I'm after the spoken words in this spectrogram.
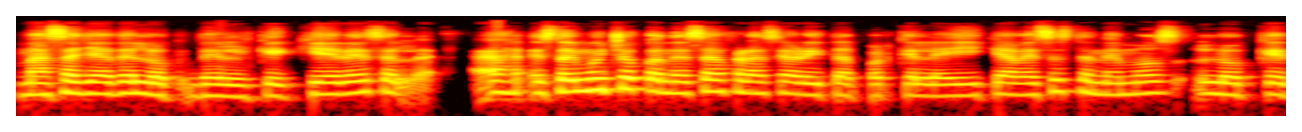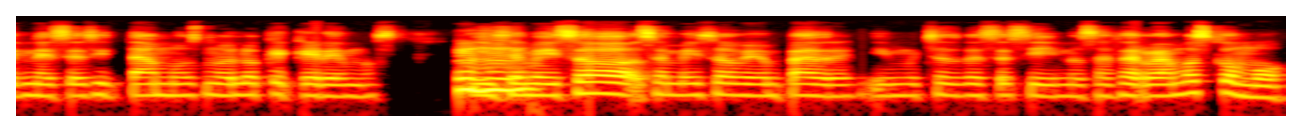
más allá de lo del que quieres. El, ah, estoy mucho con esa frase ahorita porque leí que a veces tenemos lo que necesitamos, no lo que queremos. y se me hizo, se me hizo bien padre. Y muchas veces sí nos aferramos como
